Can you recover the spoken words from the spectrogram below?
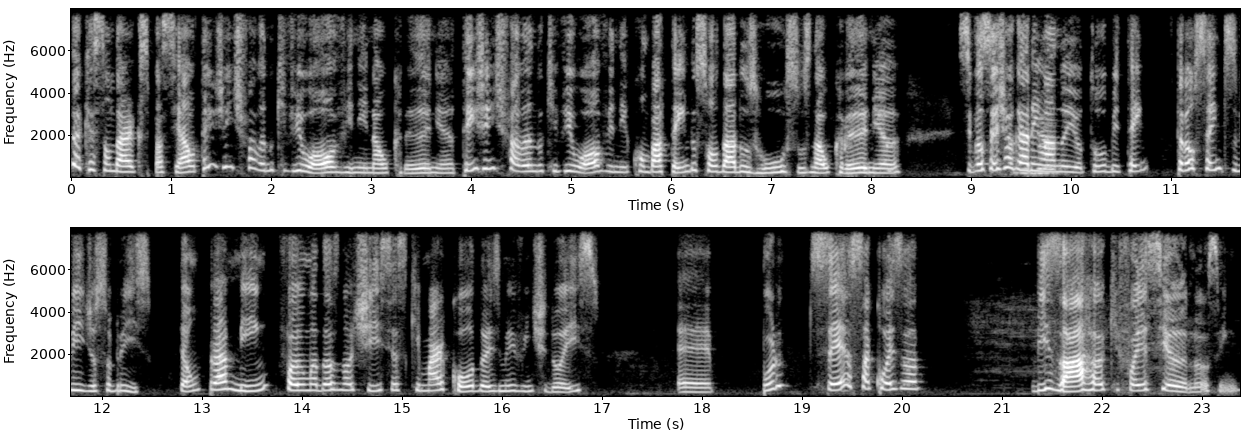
da questão da arca espacial, tem gente falando que viu OVNI na Ucrânia, tem gente falando que viu OVNI combatendo soldados russos na Ucrânia. Se vocês jogarem lá no YouTube, tem trocentos vídeos sobre isso. Então, para mim, foi uma das notícias que marcou 2022 é, por ser essa coisa bizarra que foi esse ano, assim,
